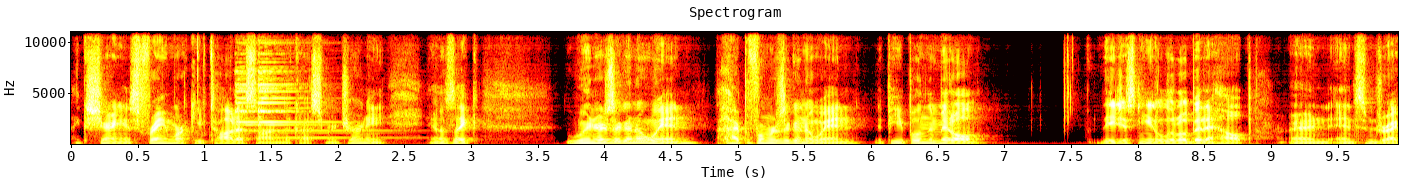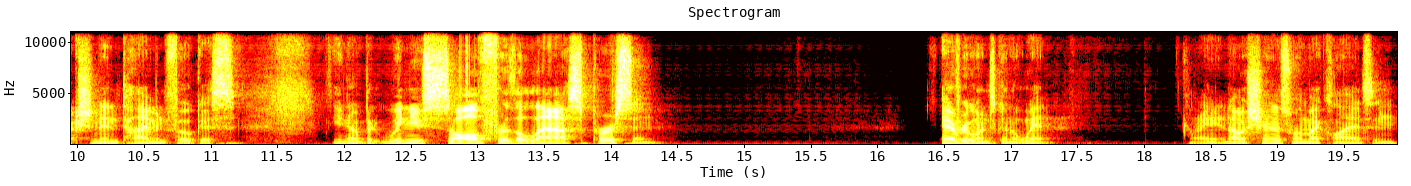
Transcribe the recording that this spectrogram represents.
like sharing this framework he taught us on the customer journey, and it was like, winners are going to win, high performers are going to win. The people in the middle, they just need a little bit of help and and some direction and time and focus, you know. But when you solve for the last person, everyone's going to win, right? And I was sharing this with one of my clients, and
